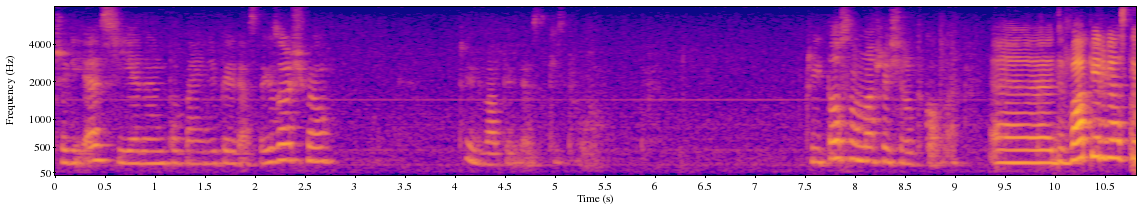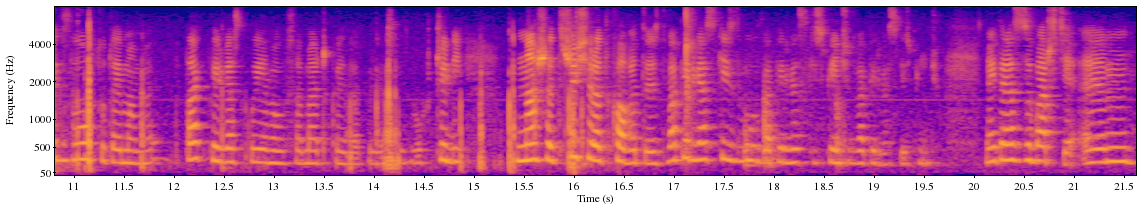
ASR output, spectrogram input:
czyli S1 to będzie pierwiastek z 8, czyli dwa pierwiastki z 2. Czyli to są nasze środkowe. E, dwa pierwiastek z dwóch, tutaj mamy, tak, pierwiastkujemy ósemeczkę i dwa pierwiastki z dwóch, czyli nasze trzy środkowe to jest dwa pierwiastki z dwóch, dwa pierwiastki z pięciu, dwa pierwiastki z pięciu. No i teraz zobaczcie, ym,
